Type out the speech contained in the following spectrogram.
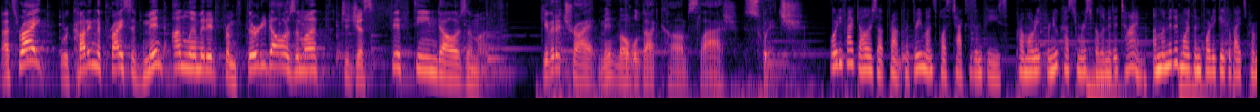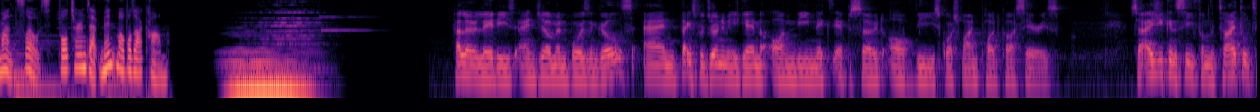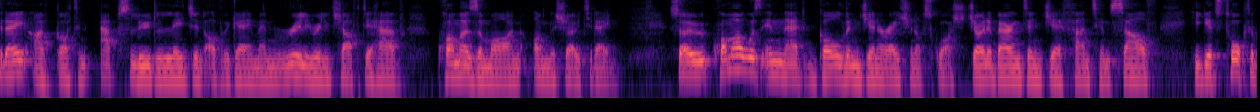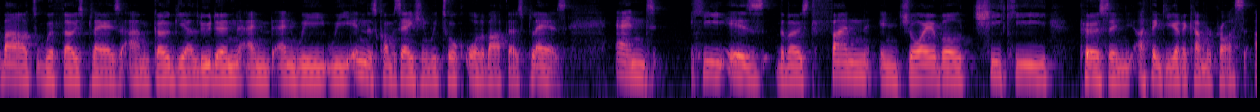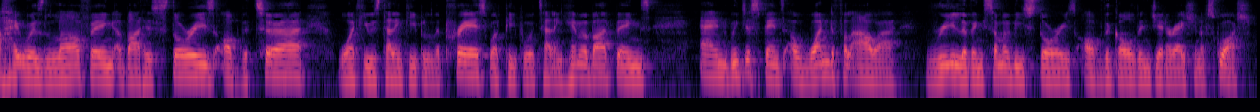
That's right. We're cutting the price of Mint Unlimited from $30 a month to just $15 a month. Give it a try at mintmobile.com slash switch. $45 upfront for three months plus taxes and fees. Promote for new customers for limited time. Unlimited more than 40 gigabytes per month. Slows. Full terms at mintmobile.com. Hello, ladies and gentlemen, boys and girls, and thanks for joining me again on the next episode of the Squash Mind podcast series. So, as you can see from the title today, I've got an absolute legend of the game and really, really chuffed to have Qamar Zaman on the show today. So Qamar was in that golden generation of squash. Jonah Barrington, Geoff Hunt himself. He gets talked about with those players, um, Gogi Alauddin, and and we we in this conversation we talk all about those players. And he is the most fun, enjoyable, cheeky person I think you're going to come across. I was laughing about his stories of the tour, what he was telling people in the press, what people were telling him about things. And we just spent a wonderful hour reliving some of these stories of the golden generation of squash.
